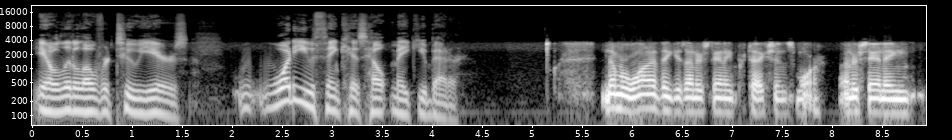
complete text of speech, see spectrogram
you know a little over two years, what do you think has helped make you better? number one, I think, is understanding protections more, understanding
